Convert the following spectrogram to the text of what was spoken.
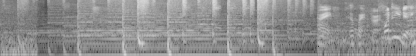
go for it. All right. What are you doing?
